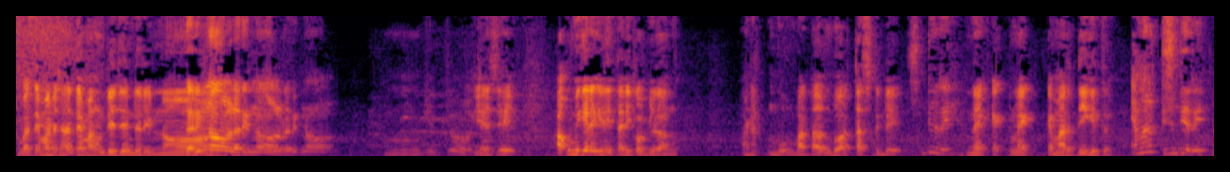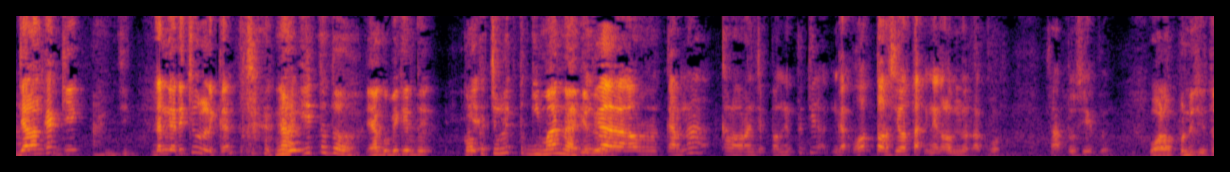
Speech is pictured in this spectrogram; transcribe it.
Berarti emang di sana emang diajarin dari nol. Dari nol, dari nol, dari nol. Hmm, gitu. Iya sih. Aku mikirnya gini tadi kau bilang anak umur 4 tahun bawa tas gede Sendiri. naik naik MRT gitu. MRT sendiri, jalan kaki Anjing. dan gak diculik kan? Nah, itu tuh yang aku pikir tuh. Kalau Iya. keculik tuh gimana gitu? Enggak, orang karena kalau orang Jepang itu dia nggak kotor sih otaknya kalau menurut aku. Satu sih itu. Walaupun di situ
